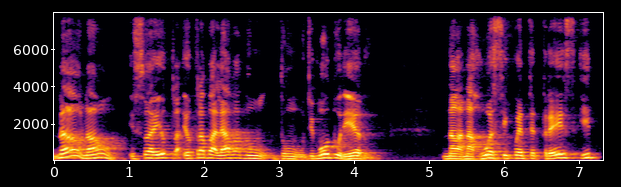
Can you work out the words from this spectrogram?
Não, não. Isso aí eu, tra eu trabalhava num, num, de moldureiro na, na rua 53 e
